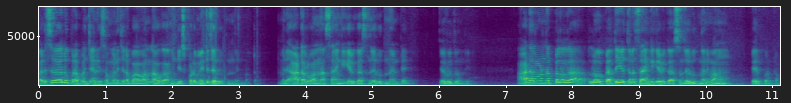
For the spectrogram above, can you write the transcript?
పరిసరాలు ప్రపంచానికి సంబంధించిన భావాలను అవగాహన చేసుకోవడం అయితే జరుగుతుంది అనమాట మరి ఆటల వలన సాంఘిక వికాసం జరుగుతుందంటే జరుగుతుంది. ఆటల వలన పిల్లలలో పెద్ద ఎత్తున సాంఘిక వికాసం జరుగుతుందని మనం పేర్కొంటాం.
